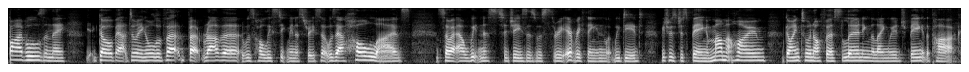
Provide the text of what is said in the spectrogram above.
Bibles and they go about doing all of that, but rather it was holistic ministry. So it was our whole lives. So our witness to Jesus was through everything in what we did, which was just being a mum at home, going to an office, learning the language, being at the park,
